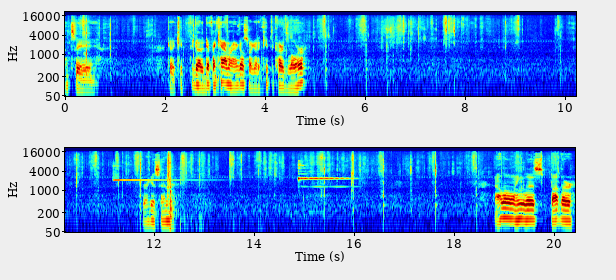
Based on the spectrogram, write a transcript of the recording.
Let's see. Gotta keep. Got a different camera angle, so I got to keep the cards lower. Ferguson. Butler,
